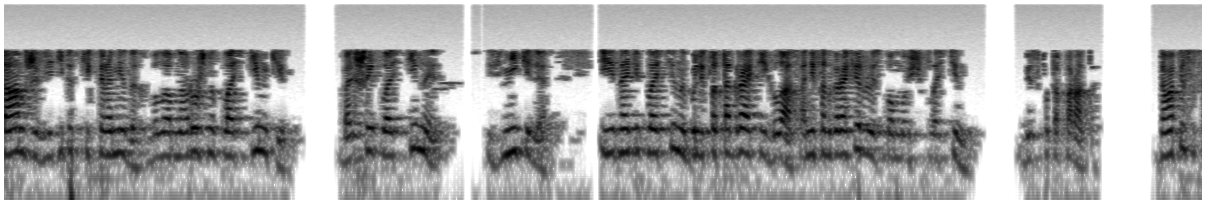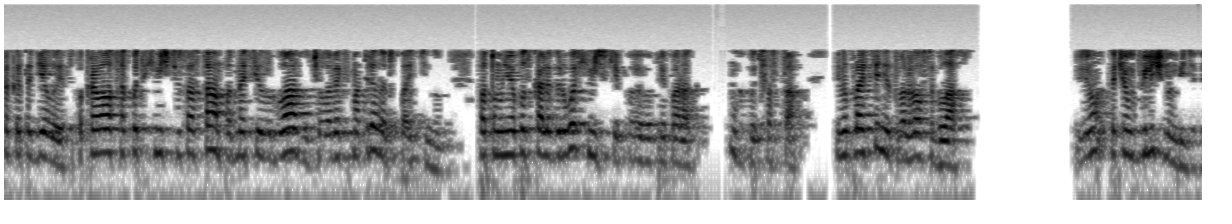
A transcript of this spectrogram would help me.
там же, в египетских пирамидах, было обнаружены пластинки, большие пластины из никеля. И на этих пластинах были фотографии глаз. Они фотографировали с помощью пластин, без фотоаппарата. Там описывается, как это делается. Покрывался какой-то химическим составом, подносил к глазу, человек смотрел на эту пластину. Потом у него опускали другой химический э, препарат, ну какой-то состав. И на пластине отображался глаз. И он, причем в увеличенном виде.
